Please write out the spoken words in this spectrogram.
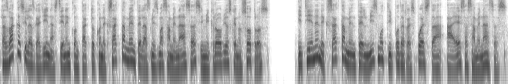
Las vacas y las gallinas tienen contacto con exactamente las mismas amenazas y microbios que nosotros y tienen exactamente el mismo tipo de respuesta a esas amenazas.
